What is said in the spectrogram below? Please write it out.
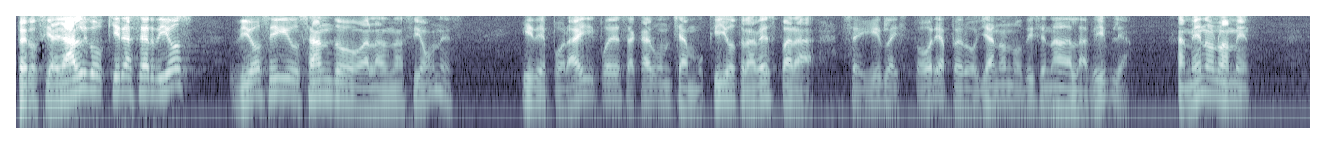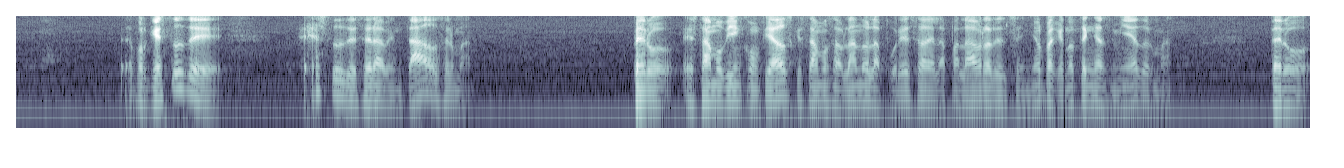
Pero si hay algo quiere hacer Dios, Dios sigue usando a las naciones y de por ahí puede sacar un chamuquillo otra vez para seguir la historia, pero ya no nos dice nada la Biblia. Amén o no amén. Porque esto es de de ser aventados, hermano. Pero estamos bien confiados que estamos hablando la pureza de la palabra del Señor para que no tengas miedo, hermano. Pero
